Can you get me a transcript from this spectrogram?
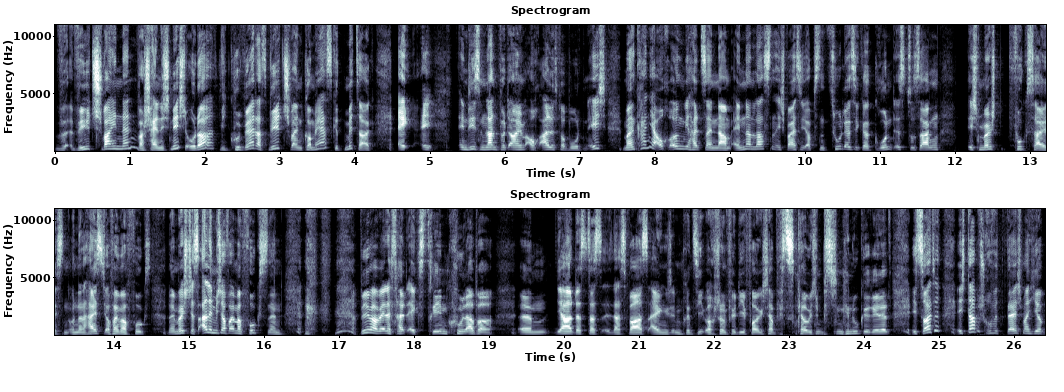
w Wildschwein nennen? Wahrscheinlich nicht, oder? Wie cool wäre das? Wildschwein, komm her, es gibt Mittag. Ey, ey, in diesem Land wird einem auch alles verboten. Ich, man kann ja auch irgendwie halt seinen Namen ändern lassen. Ich weiß nicht, ob es ein zulässiger Grund ist zu sagen, ich möchte Fuchs heißen und dann heißt ich auf einmal Fuchs und dann möchte ich, dass alle mich auf einmal Fuchs nennen. Wie immer wäre das halt extrem cool, aber ähm, ja, das, das, das war es eigentlich im Prinzip auch schon für die Folge. Ich habe jetzt, glaube ich, ein bisschen genug geredet. Ich sollte, ich glaube, ich rufe jetzt gleich mal hier,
